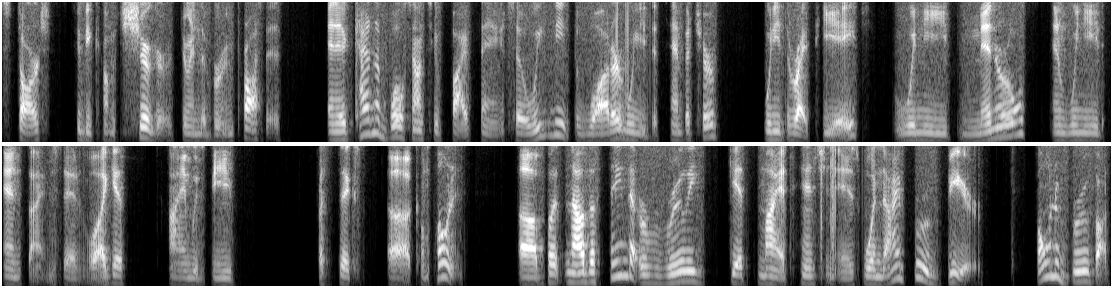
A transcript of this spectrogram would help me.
starch to become sugar during the brewing process. And it kind of boils down to five things. So we need the water, we need the temperature, we need the right pH, we need minerals, and we need enzymes. And well, I guess time would be a sixth uh, component. Uh, but now the thing that really gets my attention is when I brew beer, I want to brew about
